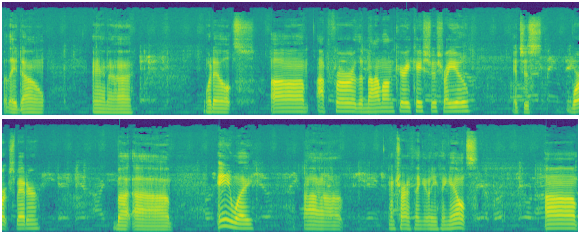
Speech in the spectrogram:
but they don't. And uh, what else? Um, I prefer the nylon carry case for this radio. It just works better. But uh, anyway, uh, I'm trying to think of anything else. Um,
